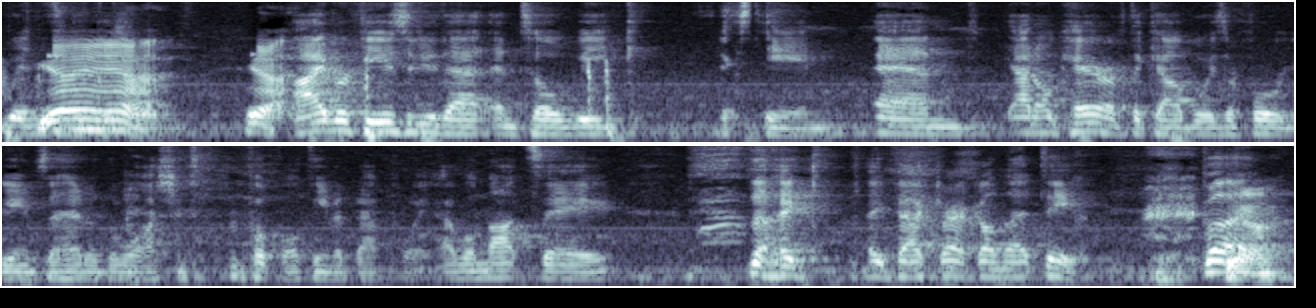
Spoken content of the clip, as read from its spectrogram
win. Yeah, yeah, yeah. yeah. I refuse to do that until week 16. And I don't care if the Cowboys are four games ahead of the Washington football team at that point. I will not say that I, I backtrack on that tape. But yeah.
